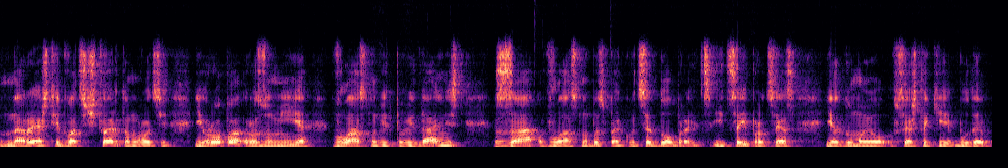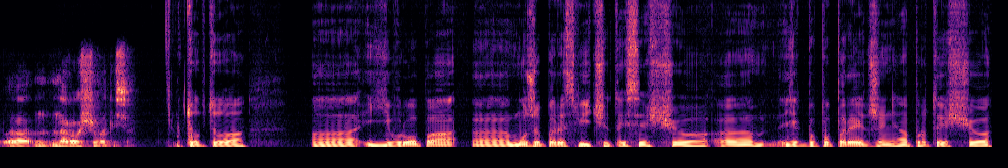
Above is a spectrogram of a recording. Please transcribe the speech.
Нарешті, в 24-му році, Європа розуміє власну відповідальність за власну безпеку. І це добре. І цей процес, я думаю, все ж таки буде е, нарощуватися. Тобто Європа може пересвідчитися, що якби попередження про те, що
